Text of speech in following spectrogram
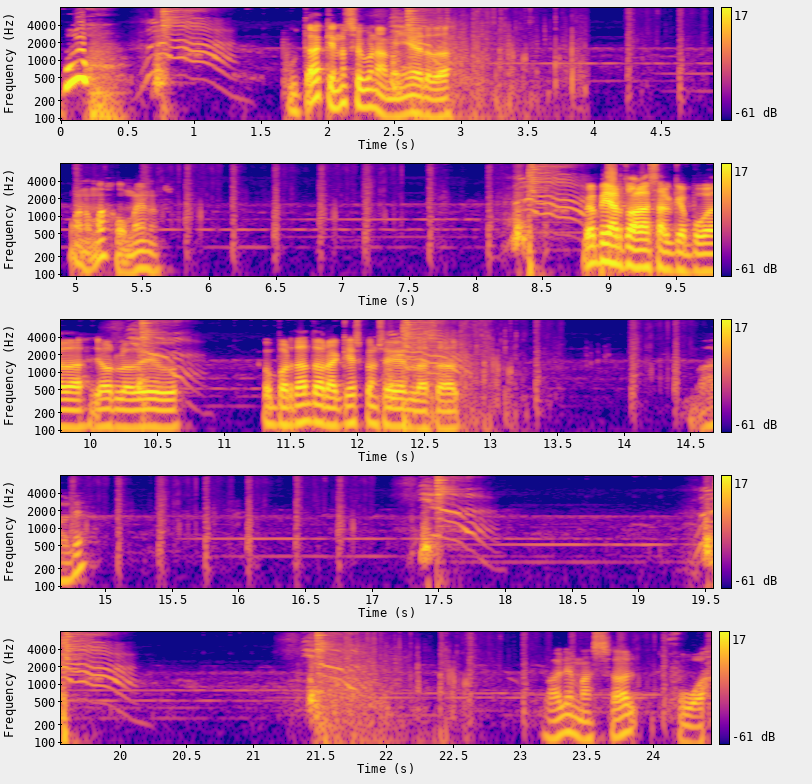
¡Uf! Puta, que no se ve una mierda. Bueno, más o menos. Voy a pillar toda la sal que pueda, ya os lo digo. Lo importante ahora aquí es conseguir la sal. Vale. Vale, más sal. Fua.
